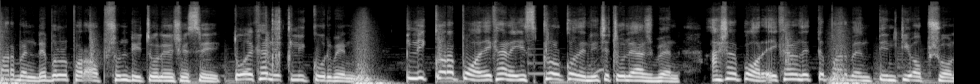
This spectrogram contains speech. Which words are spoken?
পারবেন ডেভেলপার অপশনটি চলে এসেছে। তো এখানে ক্লিক করবেন। ক্লিক করার পর এখানে স্ক্রল করে নিচে চলে আসবেন। আসার পর এখানে দেখতে পারবেন তিনটি option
